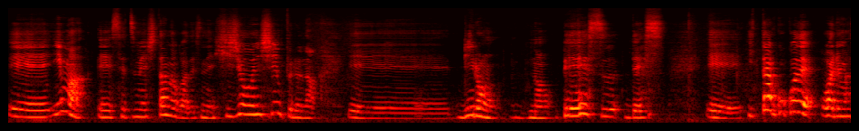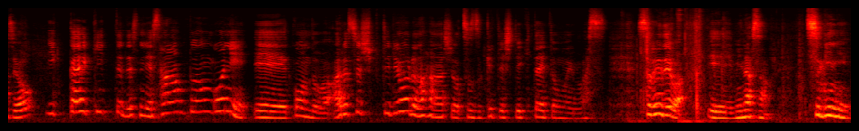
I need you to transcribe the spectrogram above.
えー今、えー説明したのがですね非常にシンプルな、えー理論のベースです。えー一旦ここで終わりますよ。一回切ってですね3分後に、えー今度はアルスシュプティリオールの話を続けてしていきたいと思います。それでは、えー皆さん次に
